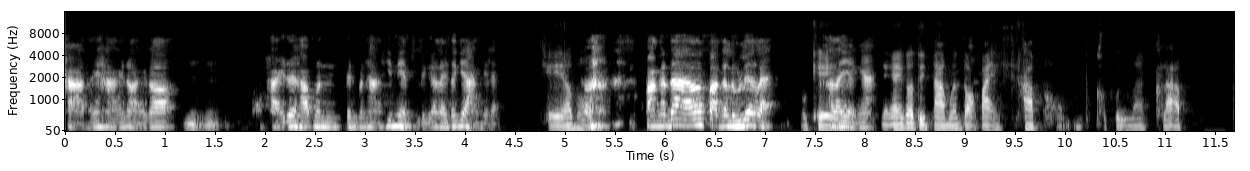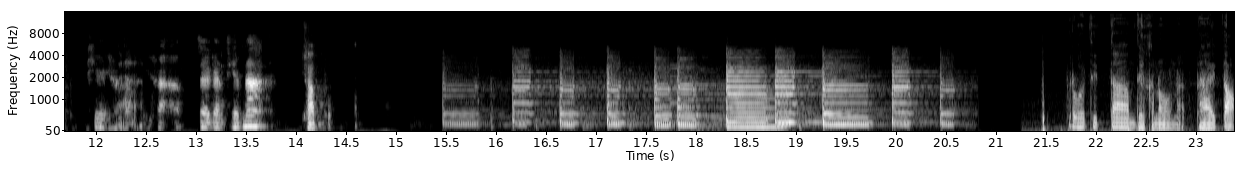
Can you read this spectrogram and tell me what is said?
ขาดหายหายๆหน่อยก็อืมอืมขออภัยด้วยครับ มันเป็นปัญหาที่เน็ตหรืออะไรสักอย่างนี่แหละโอเคครับผมฟังกันได้แล้วฟังกันรู้เรื่องแหละโอเคอะไรอย่างเงี้ยยังไงก็ติดตามกันต่อไปครับ ผมขอบคุณมากครับโอเคครับครับเจอกันเทปหน้าครับผม รดติดตามเด็กขนองหนักได้ต่อ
